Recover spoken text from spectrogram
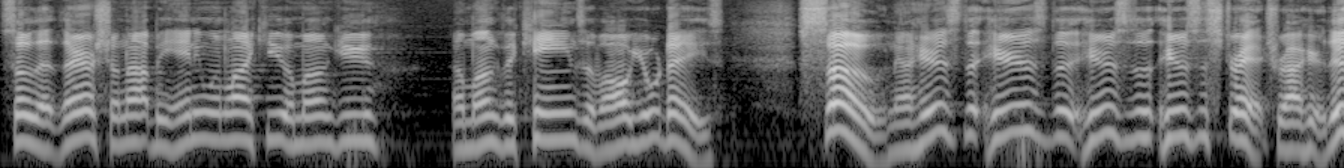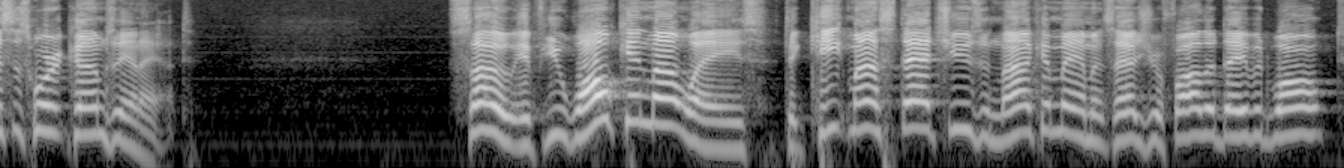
so that there shall not be anyone like you among you, among the kings of all your days. So, now here's the here's the here's the here's the stretch right here. This is where it comes in at. So, if you walk in my ways to keep my statutes and my commandments as your father David walked,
